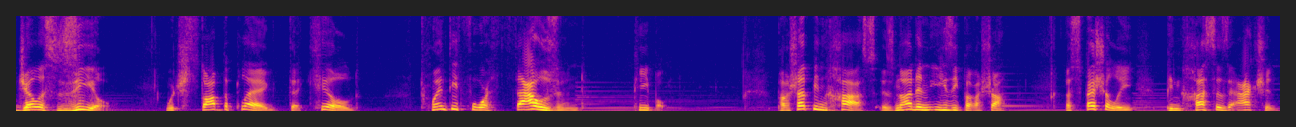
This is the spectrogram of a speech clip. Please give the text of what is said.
jealous zeal, which stopped the plague that killed 24,000 people. Parashat Pinchas is not an easy parasha, especially Pinchas's action,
